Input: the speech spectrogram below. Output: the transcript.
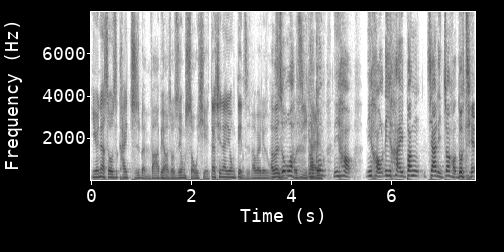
因为那时候是开纸本发票的时候是用手写，但现在用电子发票就是。他们说哇，我自己老公你好，你好厉害，帮家里赚好多钱。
